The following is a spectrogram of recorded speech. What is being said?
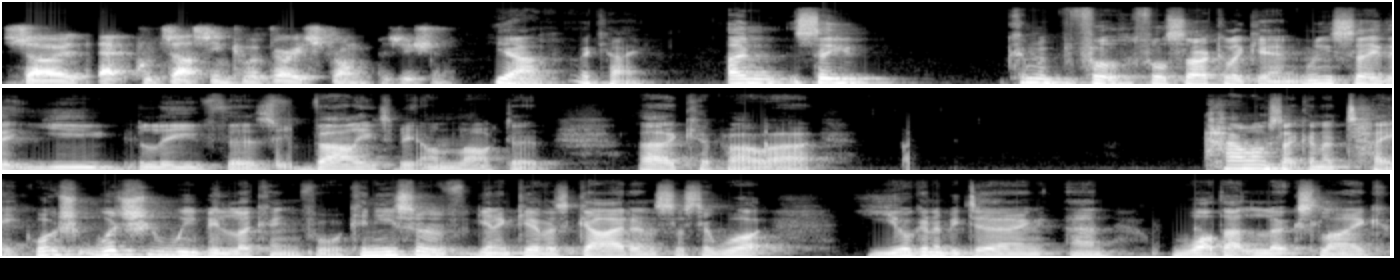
So that puts us into a very strong position. Yeah. Okay. Um, so coming full, full circle again, when you say that you believe there's value to be unlocked at uh, Kipawa, how long is that going to take? What, sh- what should we be looking for? Can you sort of you know give us guidance as to what you're going to be doing and what that looks like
